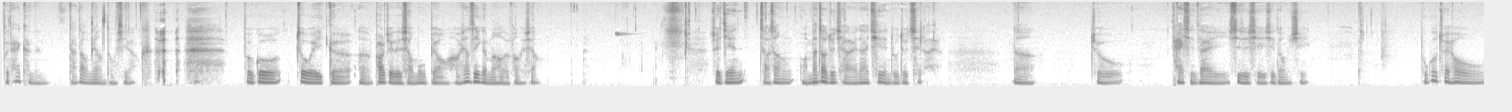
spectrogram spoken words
不太可能达到那样的东西了。不过作为一个呃 project 的小目标，好像是一个蛮好的方向。所以今天早上我蛮早就起来，大概七点多就起来了，那就开始在试着写一些东西。不过最后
